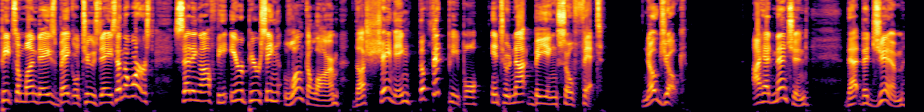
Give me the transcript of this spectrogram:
Pizza Mondays, Bagel Tuesdays, and the worst, setting off the ear piercing lunk alarm, thus shaming the fit people into not being so fit. No joke. I had mentioned that the gym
